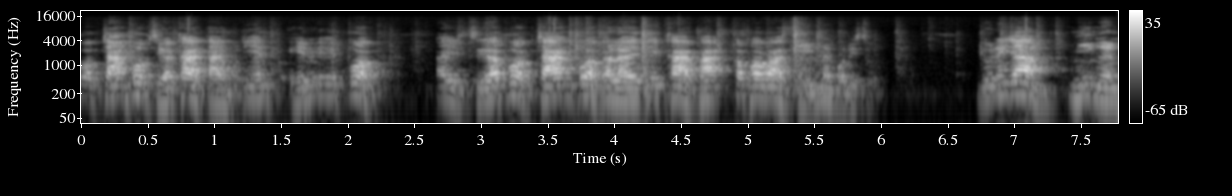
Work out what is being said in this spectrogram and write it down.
พวกช้างพวกเสือฆ่าตายหมดที่เห็นเห็นพวกไอ้เสือพวกช้างพวกอะไรที่ฆ่าพระ ก็เพราะว่าศีลไม่บริสุทธิ์ อยู่ในย่ามมีเงิน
